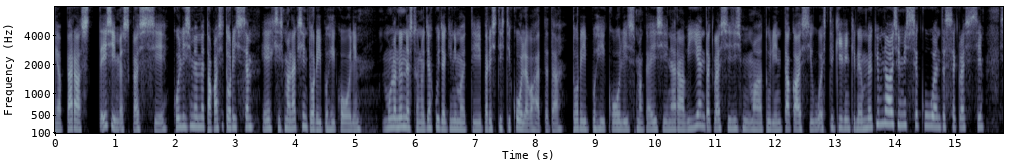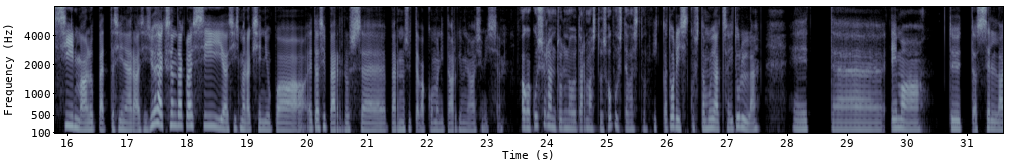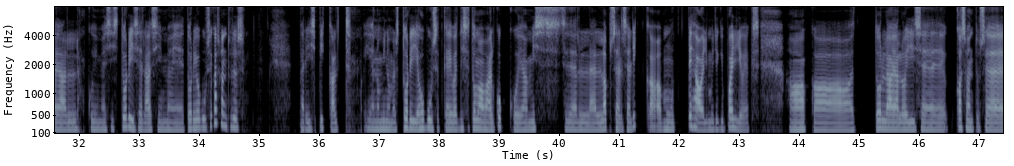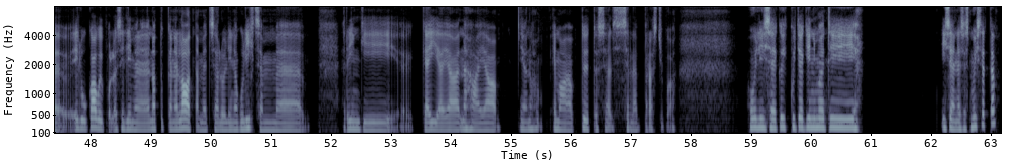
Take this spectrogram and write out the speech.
ja pärast esimest klassi kolisime me tagasi Torisse, ehk siis ma läksin Tori põhikooli mul on õnnestunud jah, kuidagi niimoodi päris tihti koole vahetada. Tori põhikoolis ma käisin ära viienda klassi, siis ma tulin tagasi uuesti Kilingi-Nõmme gümnaasiumisse kuuendasse klassi. siin ma lõpetasin ära siis üheksanda klassi ja siis ma läksin juba edasi Pärnusse, Pärnu Sütevaka humanitaargümnaasiumisse. aga kust sul on tulnud armastus hobuste vastu? ikka Torist, kust ta mujalt sai tulla. et äh, ema töötas sel ajal, kui me siis Toris elasime Tori hobusekasvanduses päris pikalt ja no minu meelest tori ja hobused käivad lihtsalt omavahel kokku ja mis sellel lapsel seal ikka muud teha oli muidugi palju, eks. aga tol ajal oli see kasvanduse elu ka võib-olla selline natukene laadnam, et seal oli nagu lihtsam äh, ringi käia ja näha ja, ja noh, ema töötas seal siis sellepärast juba oli see kõik kuidagi niimoodi iseenesestmõistetav.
